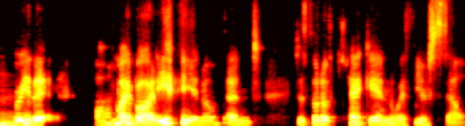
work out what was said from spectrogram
mm. breathe in, on my body, you know, and just sort of check in with yourself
